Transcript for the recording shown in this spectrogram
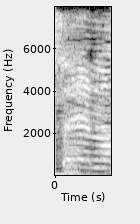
se nos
